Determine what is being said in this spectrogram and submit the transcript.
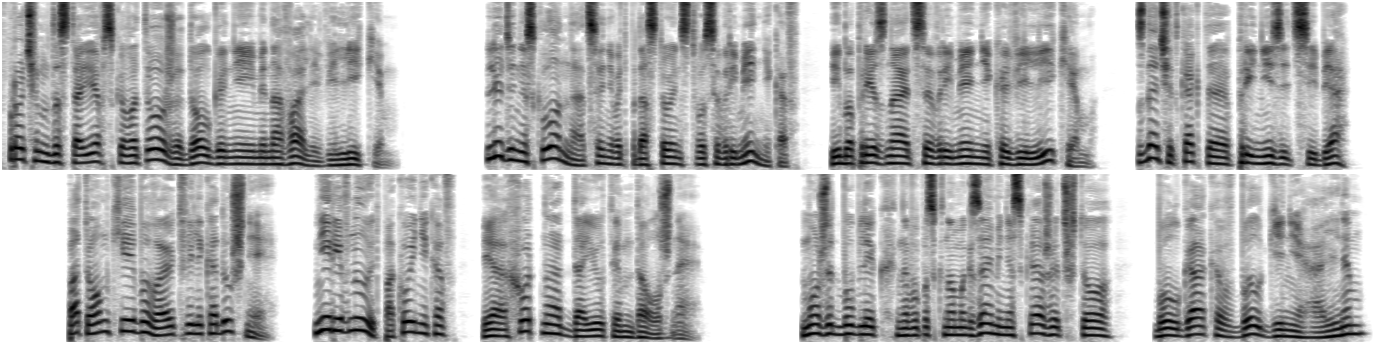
Впрочем, Достоевского тоже долго не именовали великим. Люди не склонны оценивать по достоинству современников, ибо признать современника великим значит как-то принизить себя. Потомки бывают великодушнее, не ревнуют покойников и охотно отдают им должное. Может, Бублик на выпускном экзамене скажет, что Булгаков был гениальным,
